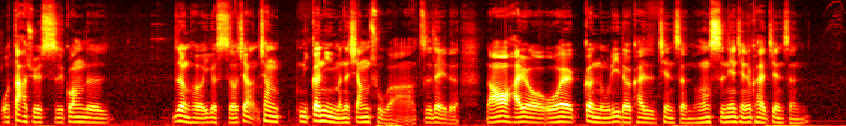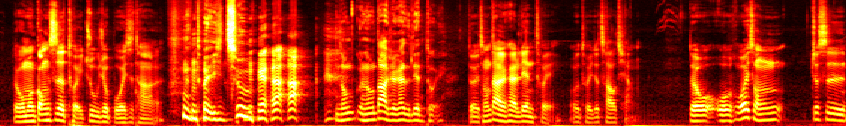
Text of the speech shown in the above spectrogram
我大学时光的。任何一个时候，像像你跟你们的相处啊之类的，然后还有我会更努力的开始健身。我从十年前就开始健身，对我们公司的腿柱就不会是他了。腿柱，你从你从大学开始练腿？对，从大学开始练腿，我的腿就超强。对我我我会从就是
